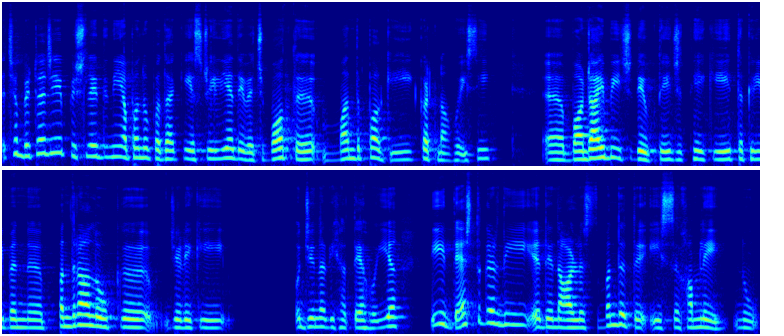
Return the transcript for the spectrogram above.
ਅੱਛਾ ਬੇਟਾ ਜੀ, ਪਿਛਲੇ ਦਿਨੀ ਆਪਾਂ ਨੂੰ ਪਤਾ ਕਿ ਆਸਟ੍ਰੇਲੀਆ ਦੇ ਵਿੱਚ ਬਹੁਤ ਮੰਦਭਾਗੀ ਘਟਨਾ ਹੋਈ ਸੀ। ਬੌਂਡਾਈ ਬੀਚ ਦੇ ਉੱਤੇ, ਜਿੱਥੇ ਕਿ ਤਕਰੀਬਨ 15 ਲੋਕ, ਜਿਹੜੇ ਕਿ ਜਿਨ੍ਹਾਂ ਦੀ ਹੱਤਿਆ ਹੋਈ ਆ, ਤੇ ਇਹ ਦਹਿਸ਼ਤਗਰਦੀ ਦੇ ਨਾਲ ਸੰਬੰਧਿਤ ਇਸ ਹਮਲੇ ਨੂੰ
